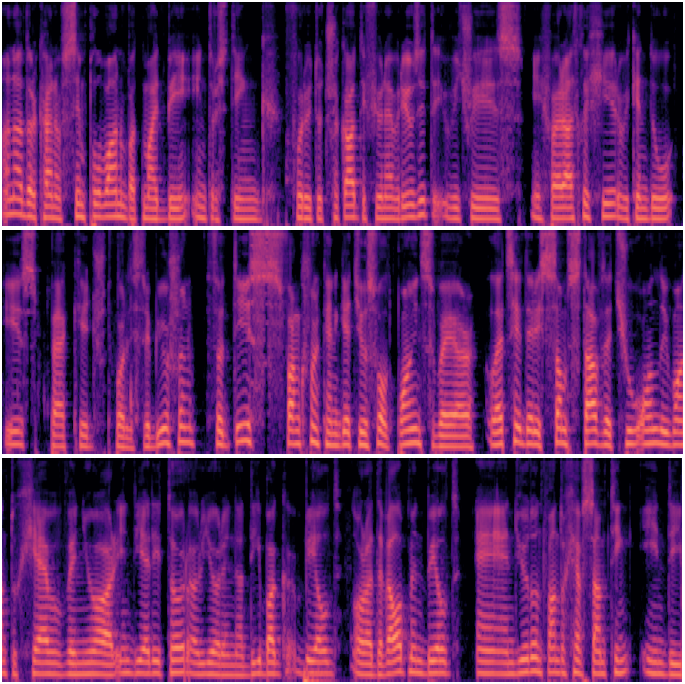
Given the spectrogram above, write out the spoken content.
another kind of simple one, but might be interesting for you to check out if you never use it, which is if I right click here, we can can do is packaged for distribution. So this function can get useful points where, let's say there is some stuff that you only want to have when you are in the editor or you're in a debug build or a development build and you don't want to have something in the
